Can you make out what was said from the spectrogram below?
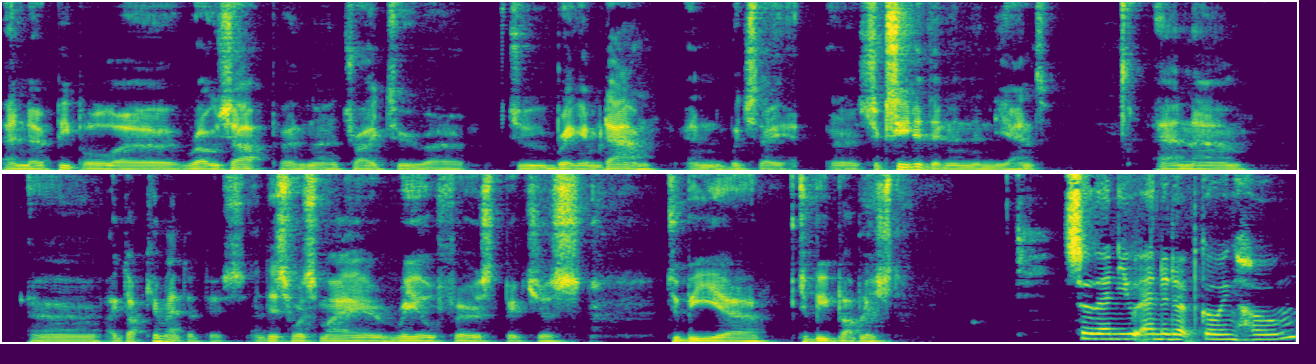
and uh, people uh, rose up and uh, tried to uh, to bring him down, and which they uh, succeeded in in the end. And um, I documented this, and this was my real first pictures to be to be published. So then you ended up going home.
